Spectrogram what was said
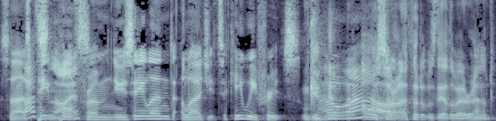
so that's, That's people nice. from New Zealand allergic to kiwi fruits. oh, wow. Oh, sorry, I thought it was the other way around.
